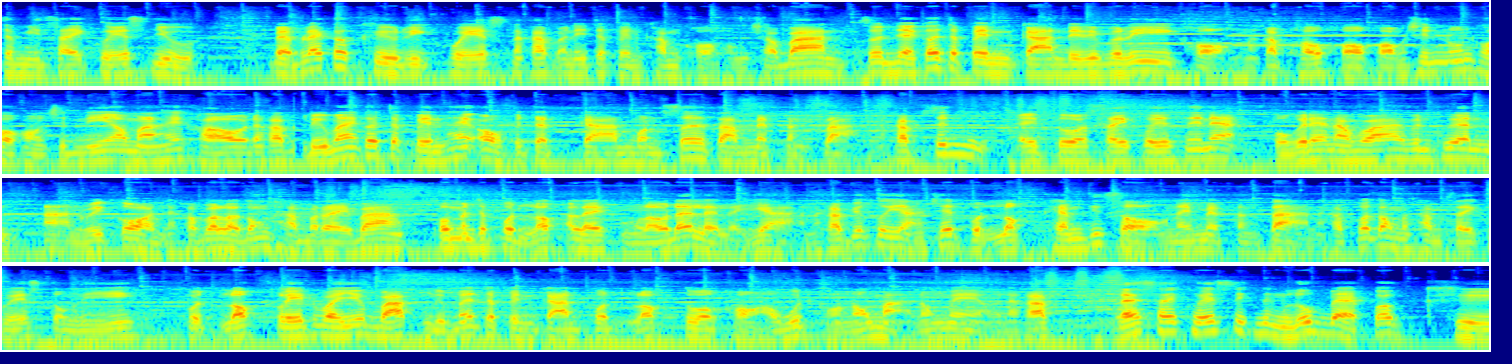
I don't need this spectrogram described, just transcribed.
จะมีไซ d ์เควสอยู่ แบบแรกก็คือ Request นะครับ อันนี้จะเป็นคำขอของชาวบ้าน ส่วนใหญ่ก็จะเป็นการ Delivery ของนะครับเขาขอของชิ้นนู้นขอของชิ้นนี้เอามาให้เขานะครับ หรือไม่ก็จะเป็นให้ออกไปจัดการมอนสเตอร์ตามแมปต่างๆนะครับ ซึ่งไอตัวไซ d ์เควสนี้เนี่ยผมก็แนะนำว่าเพื่อนๆอ่านไว้ก่อนนะครับว่าเราต้องทำอะไรบ้าง เพราะมันจะปลดล็อกอะไรของเราได้หลายๆอย่างนะครับ ยกตัวอย่างเช่นปลดล็อกแคมป์ที่ 2 ในแมปต่างๆนะครับ ก็ต้องมาทำไซ d ์เควสตรงนี้ ปลดล็อกเกรดไวเออร์บัคหรือไม่จะเป็นการปลดล็อกตัวของอาวุธของน้องหมาน้องแมวนะครับ และไซ d ์เควสอีกหนึ่งรูปแบบก็คือ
